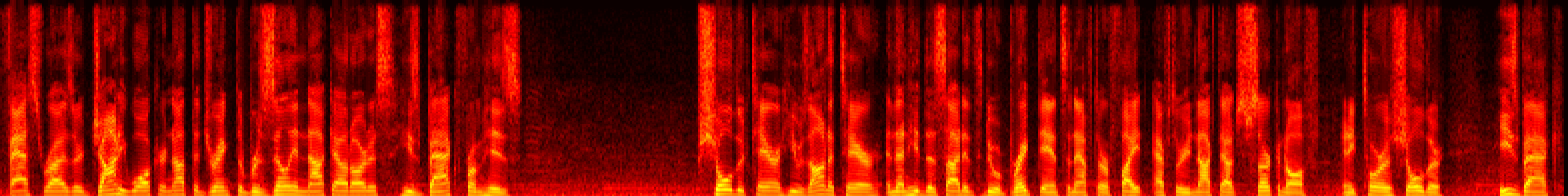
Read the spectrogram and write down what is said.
fast riser Johnny Walker, not the drink, the Brazilian knockout artist. He's back from his shoulder tear. He was on a tear, and then he decided to do a breakdancing after a fight after he knocked out Cirkunov and he tore his shoulder. He's back.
